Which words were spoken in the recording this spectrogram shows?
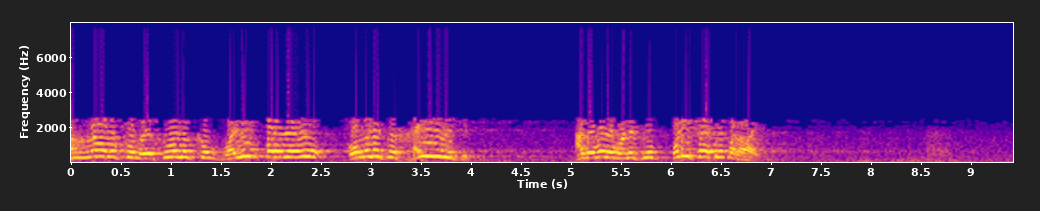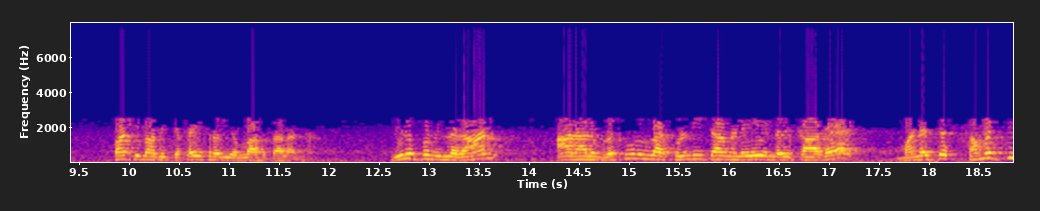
அல்லாவுக்கும் ரசூலுக்கும் வழிபடுறது உங்களுக்கு கயிறு இருக்கு. அதுவே மனசு பிடிக்காட்டும் பரவாயில்லை. பாத்திமா பின் கைஸ்ரவி அல்லாஹு தாலான்னா விருப்பம் இல்லதான் ஆனாலும் ரசூலுல்லா சொல்லிட்டாங்களே என்பதற்காக மனசை சமைச்சு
